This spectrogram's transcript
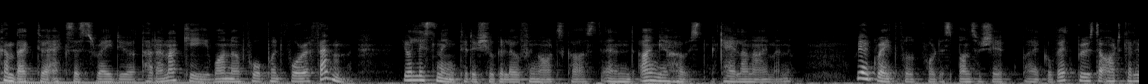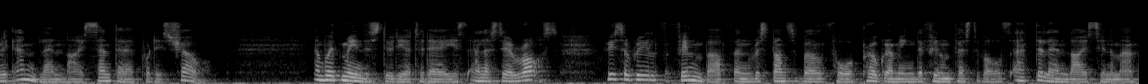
Welcome back to Access Radio Taranaki 104.4 FM. You're listening to the Sugarloafing Artscast, and I'm your host, Michaela Nyman. We are grateful for the sponsorship by Govett Brewster Art Gallery and Len Lye Center for this show. And with me in the studio today is Alastair Ross, who's a real film buff and responsible for programming the film festivals at the Len Lye Cinema.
